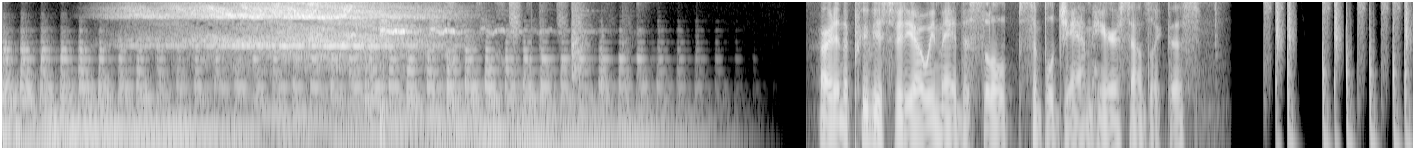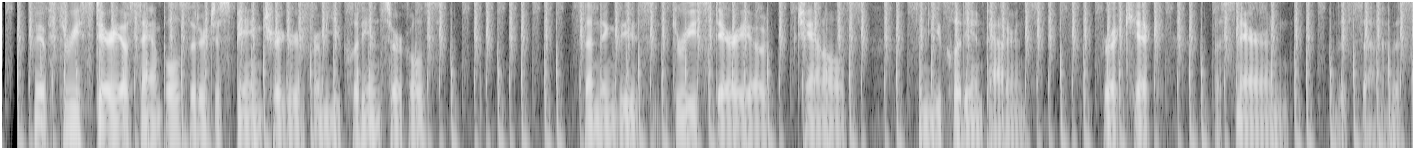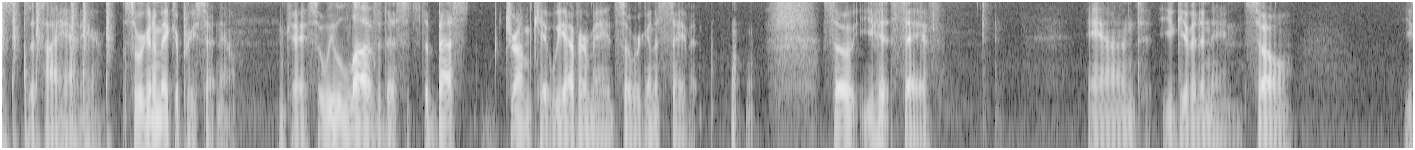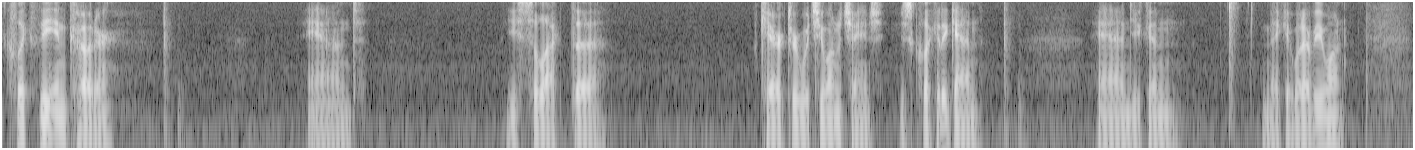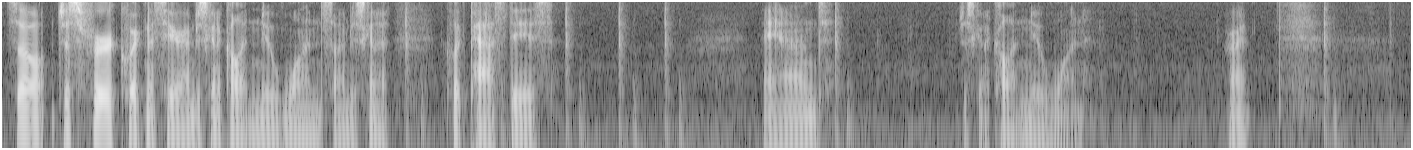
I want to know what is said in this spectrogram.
All right, in the previous video, we made this little simple jam here. Sounds like this. We have three stereo samples that are just being triggered from Euclidean circles, sending these three stereo channels some Euclidean patterns for a kick, a snare, and this uh, this this hi hat here. So we're gonna make a preset now. Okay, so we love this. It's the best drum kit we ever made, so we're gonna save it. so you hit save and you give it a name. So you click the encoder and you select the character which you want to change. You just click it again and you can make it whatever you want. So just for quickness here, I'm just going to call it new one. So I'm just going to click past these and I'm just going to call it new one. All right.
